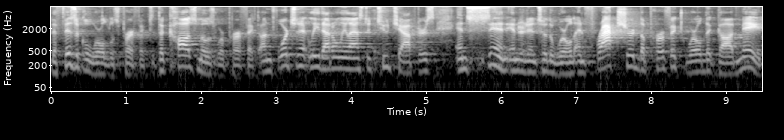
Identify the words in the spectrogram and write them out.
The physical world was perfect. The cosmos were perfect. Unfortunately, that only lasted two chapters, and sin entered into the world and fractured the perfect world that God made.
